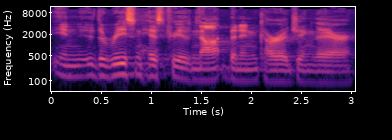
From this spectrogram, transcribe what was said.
in the recent history has not been encouraging there.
